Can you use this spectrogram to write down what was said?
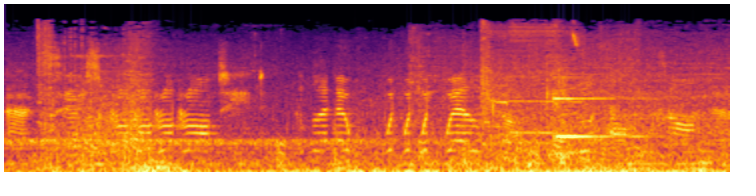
Access granted. Welcome, Gil Alexander.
